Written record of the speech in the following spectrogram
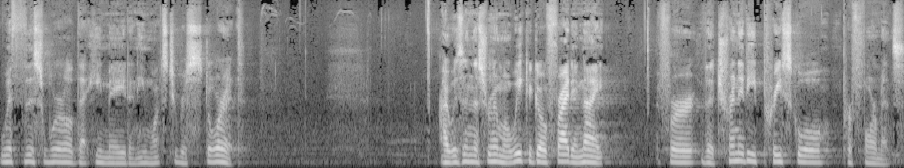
with this world that he made, and he wants to restore it. I was in this room a week ago, Friday night, for the Trinity preschool performance.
